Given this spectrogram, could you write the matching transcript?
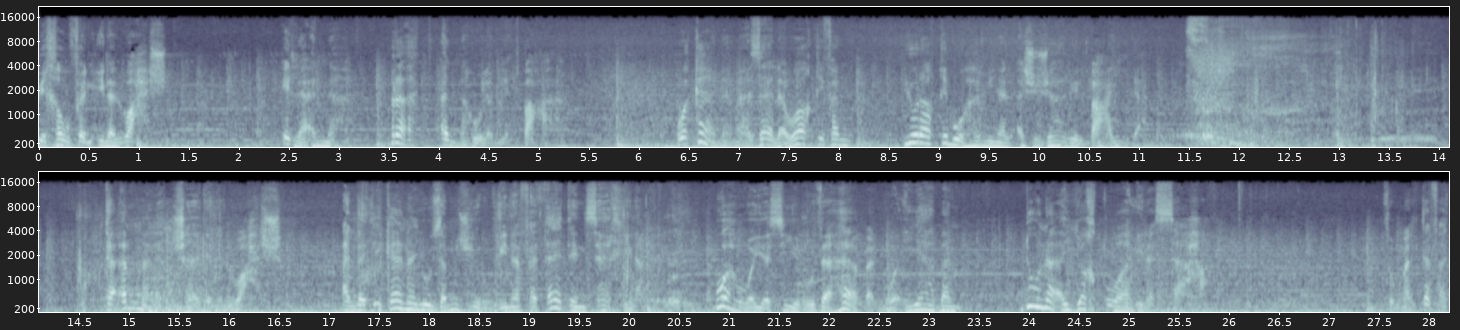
بخوف إلى الوحش إلا أنها رأت أنه لم يتبعها. وكان ما زال واقفا يراقبها من الأشجار البعيدة. تأملت شادن الوحش الذي كان يزمجر بنفثات ساخنة وهو يسير ذهابا وايابا دون أن يخطو إلى الساحة. ثم التفت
